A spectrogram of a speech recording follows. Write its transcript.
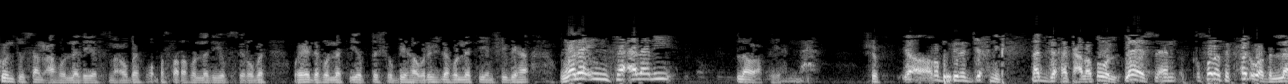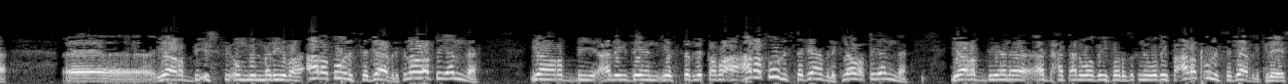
كنت سمعه الذي يسمع به وبصره الذي يبصر به ويده التي يبطش بها ورجله التي يمشي بها. ولئن سألني لأعطينه. شوف يا رب نجحني نجحك على طول. ليش؟ لأن صلتك حلوة بالله. آه يا ربي اشفي أمي المريضة. على طول استجاب لك. لا أعطينه يا ربي علي دين يسر لي قضاء على طول استجاب لك. لا أعطينه يا ربي أنا أبحث عن وظيفة أرزقني وظيفة. على طول استجاب لك. ليش؟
